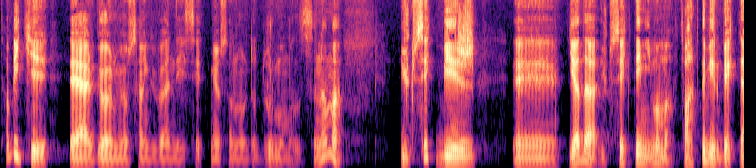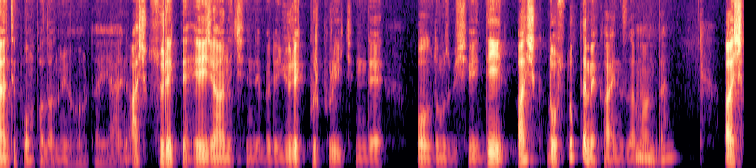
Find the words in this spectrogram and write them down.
tabii ki değer görmüyorsan, güvende hissetmiyorsan orada durmamalısın ama yüksek bir e, ya da yüksek demeyeyim ama farklı bir beklenti pompalanıyor orada. Yani aşk sürekli heyecan içinde böyle yürek pırpırı içinde olduğumuz bir şey değil. Aşk dostluk demek aynı zamanda. Hı hı. Aşk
